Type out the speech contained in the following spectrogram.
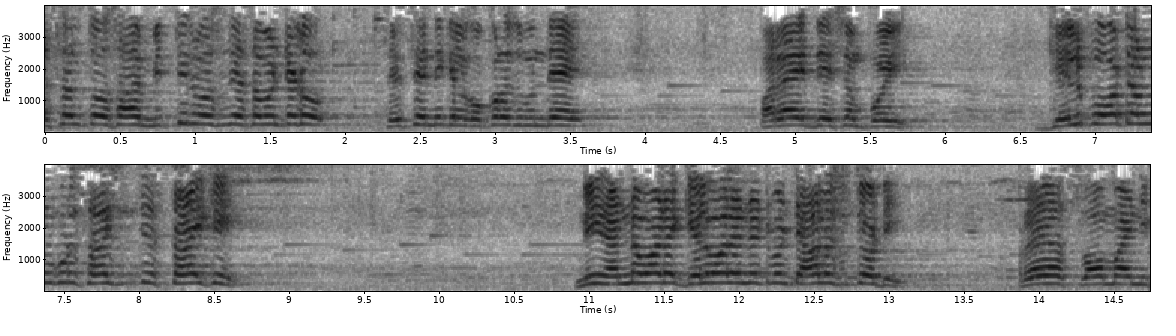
అసలుతో సహా మిత్తిని వసూలు చేస్తామంటాడు. సెస్ ఎన్నికలకు ఒక్కరోజు ముందే పరాయి దేశం పోయి గెలుపు ఓటర్లను కూడా శాసించే స్థాయికి నేను అన్నవాడే గెలవాలన్నటువంటి ఆలోచనతోటి ప్రజాస్వామ్యాన్ని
